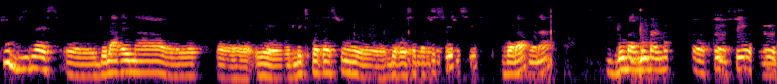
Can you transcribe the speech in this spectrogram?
tout le business euh, de l'arena euh, euh, et euh, de l'exploitation euh, des recettes associées. Voilà. Voilà. Globalement, globalement euh, fait, fait euh,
